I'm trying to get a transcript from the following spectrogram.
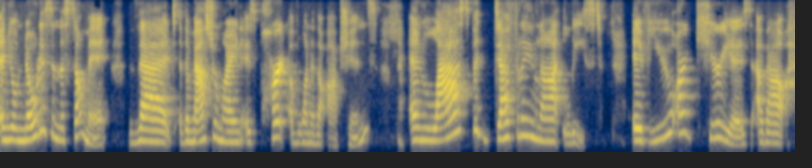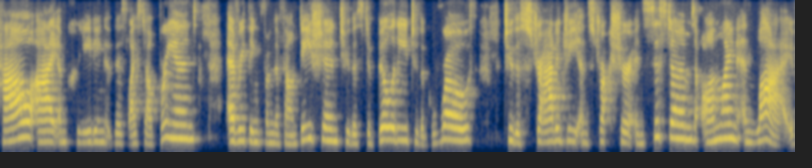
And you'll notice in the summit that the mastermind is part of one of the options. And last but definitely not least, if you are curious about how I am creating this lifestyle brand, everything from the foundation to the stability to the growth to the strategy and structure and systems, online and live,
